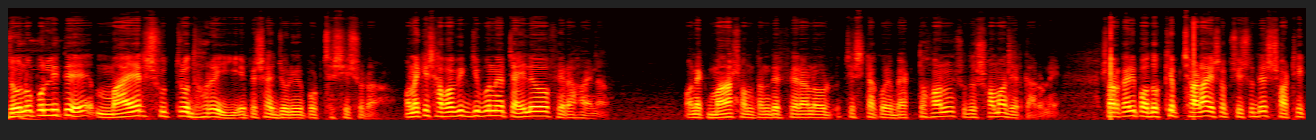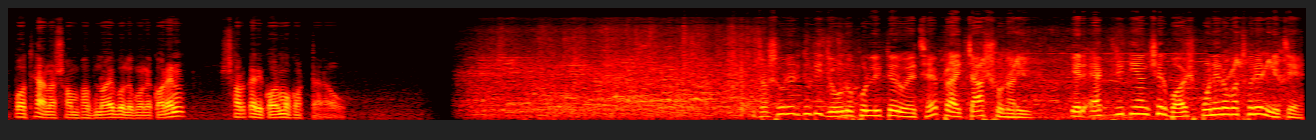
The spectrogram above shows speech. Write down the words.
যৌনপল্লীতে মায়ের সূত্র ধরেই এ পেশায় জড়িয়ে পড়ছে শিশুরা। অনেকে স্বাভাবিক জীবনে চাইলেও ফেরা হয় না। অনেক মা সন্তানদের ফেরানোর চেষ্টা করে ব্যর্থ হন শুধু সমাজের কারণে। সরকারি পদক্ষেপ ছাড়া এসব শিশুদের সঠিক পথে আনা সম্ভব নয় বলে মনে করেন সরকারি কর্মকর্তারাও। যশোরের দুটি যৌনপল্লীতে রয়েছে প্রায় চারশো নারী। এর এক তৃতীয়াংশের বয়স পনেরো বছরের নিচে,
